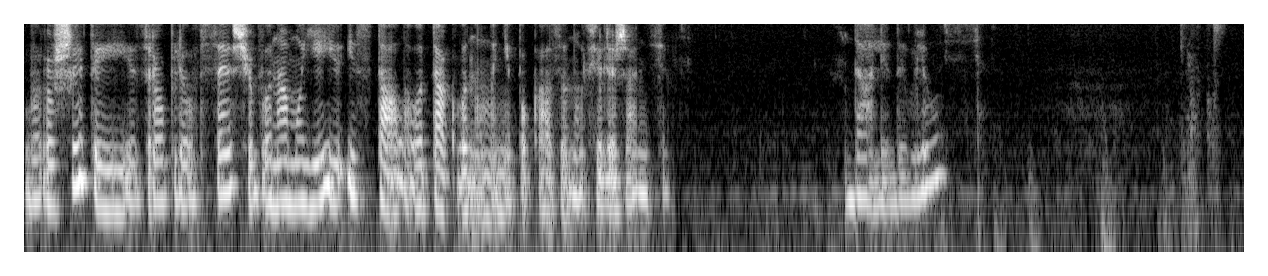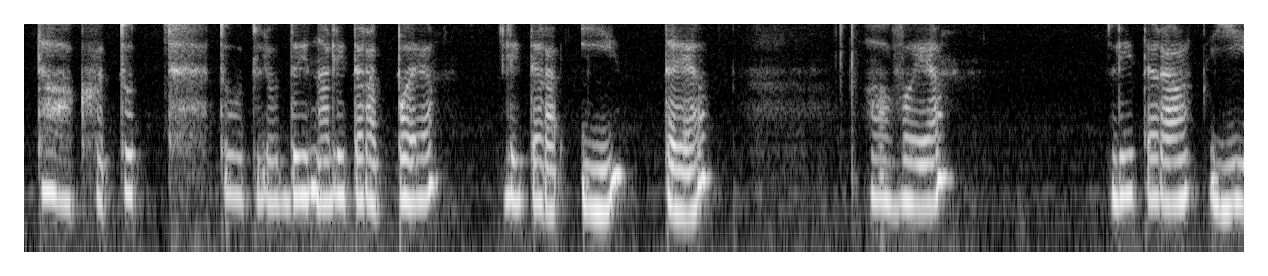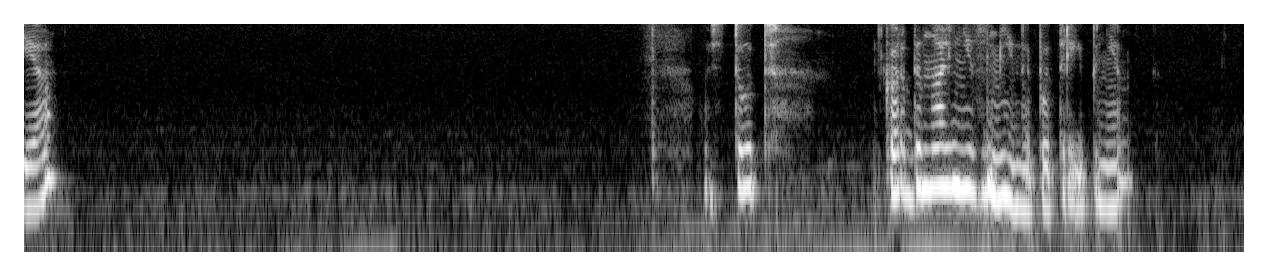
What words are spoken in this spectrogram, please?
ворушити і зроблю все, щоб вона моєю і стала. Отак воно мені показано в філіжанці. Далі дивлюсь. Так, тут, тут людина, літера П, літера І, Т, В, літера Є. Ось тут кардинальні зміни потрібні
